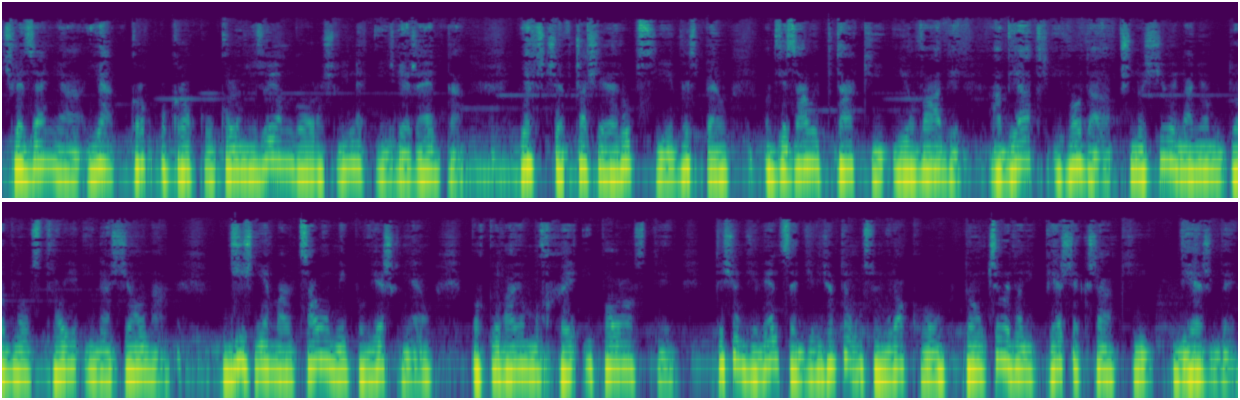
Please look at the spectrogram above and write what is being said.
śledzenia jak krok po kroku kolonizują go rośliny i zwierzęta. Jeszcze w czasie erupcji wyspę odwiedzały ptaki i owady, a wiatr i woda przynosiły na nią drobnoustroje i nasiona. Dziś niemal całą jej powierzchnię pokrywają mchy i porosty. W 1998 roku dołączyły do nich pierwsze krzaki wierzby.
